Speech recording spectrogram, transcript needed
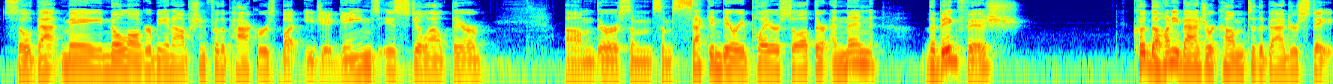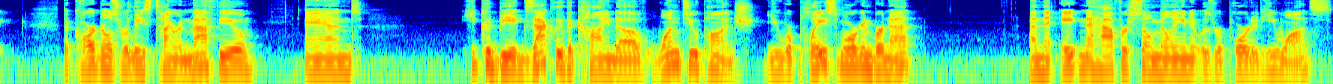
So that may no longer be an option for the Packers, but EJ Gaines is still out there. Um, there are some some secondary players still out there, and then the big fish, could the Honey Badger come to the Badger State? The Cardinals released Tyrann Mathieu, and he could be exactly the kind of one two punch. You replace Morgan Burnett and the eight and a half or so million it was reported he wants,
